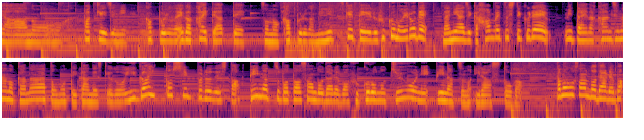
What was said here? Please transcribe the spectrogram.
やあのーパッケージにカップルの絵が描いてあってそのカップルが身につけている服の色で何味か判別してくれみたいな感じなのかなと思っていたんですけど意外とシンプルでした。ピーナッツバターサンドであれば袋の中央にピーナッツのイラストが。卵サンドであれば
